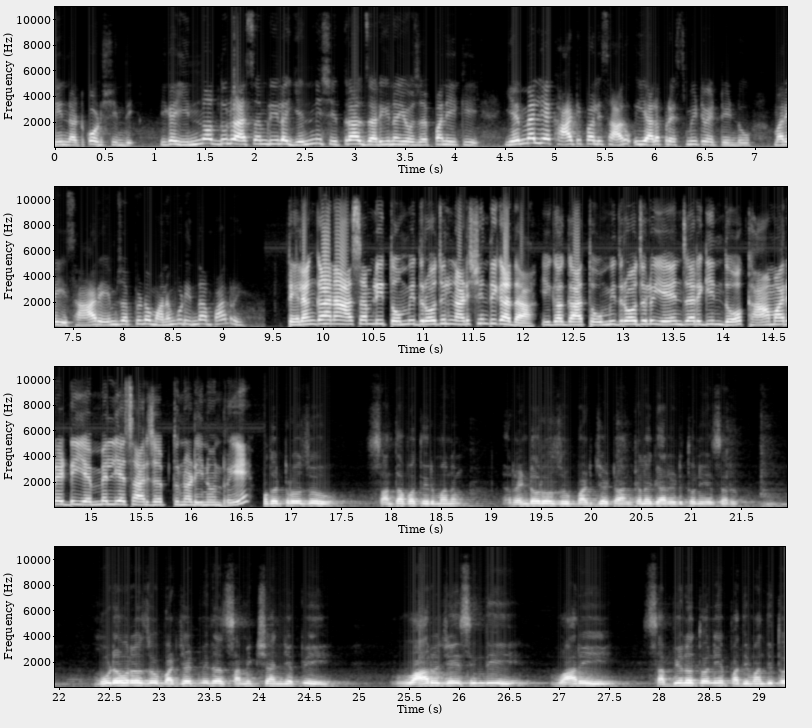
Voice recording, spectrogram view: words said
నిన్నట్టు కొడిచింది ఇక ఇన్నొద్దులు అసెంబ్లీలో ఎన్ని చిత్రాలు జరిగినాయో చెప్పనీకి ఎమ్మెల్యే కాటిపల్లి సారు ఇవాళ ప్రెస్ మీట్ పెట్టిండు. మరి ఈ సార్ ఏం చెప్పిండో మనం కూడా ఇందాం పాన్రి. తెలంగాణ అసెంబ్లీ తొమ్మిది రోజులు నడిచింది కదా. ఇక గా తొమ్మిది రోజులు ఏం జరిగిందో కామారెడ్డి ఎమ్మెల్యే సార్ చెప్తున్నాడు ఇనుండ్రి. మొదటి రోజు సంతాప తీర్మానం రెండో రోజు బడ్జెట్ అంకెల గారెడితో చేశారు. మూడవ రోజు బడ్జెట్ మీద సమీక్ష అని చెప్పి వారు చేసింది వారి సభ్యులతోనే పది మందితో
